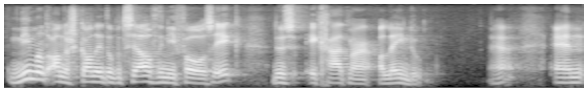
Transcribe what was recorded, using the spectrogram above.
Niemand anders kan dit op hetzelfde niveau als ik, dus ik ga het maar alleen doen. En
